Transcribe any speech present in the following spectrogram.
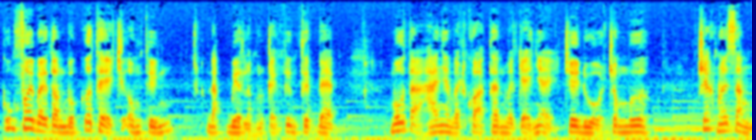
cũng phơi bày toàn bộ cơ thể trước ống kính, đặc biệt là một cảnh phim tuyệt đẹp, mô tả hai nhân vật khỏa thân và kẻ nhảy chơi đùa trong mưa. Jack nói rằng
